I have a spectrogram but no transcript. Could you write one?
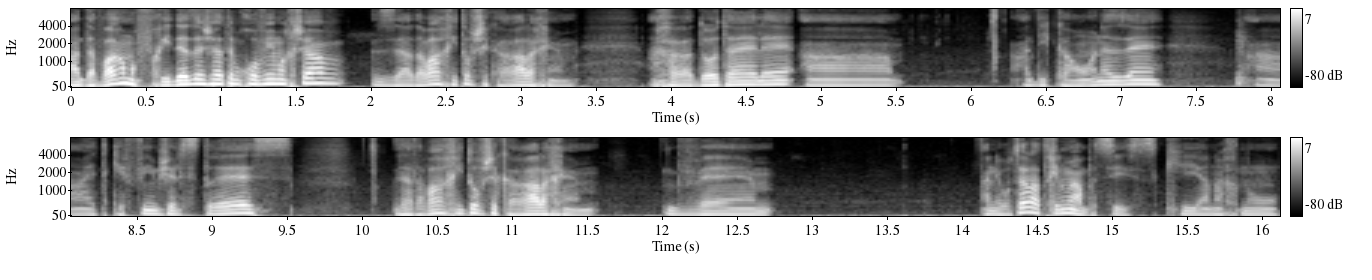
הדבר המפחיד הזה שאתם חווים עכשיו, זה הדבר הכי טוב שקרה לכם. החרדות האלה, הדיכאון הזה, ההתקפים של סטרס, זה הדבר הכי טוב שקרה לכם. ואני רוצה להתחיל מהבסיס, כי אנחנו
